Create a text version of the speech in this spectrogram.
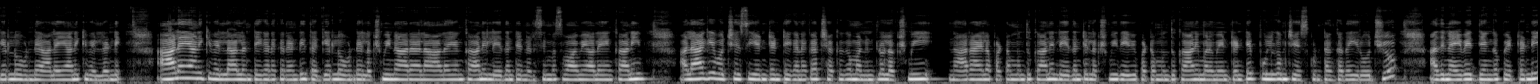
దగ్గరలో ఉండే ఆలయానికి వెళ్ళండి. ఆలయానికి వెళ్ళాలంటే కనుక రండి. దగ్గరలో ఉండే లక్ష్మీనారాయణ ఆలయం కానీ లేదంటే నరసింహస్వామి ఆలయం కానీ అలాగే వచ్చేసి ఏంటంటే కనుక చక్కగా మన ఇంట్లో లక్ష్మీ నారాయణ పట్టం ముందు కానీ లేదంటే లక్ష్మీదేవి పట్టం ముందు కానీ మనం ఏంటంటే పులగం చేసుకుంటాం కదా ఈరోజు. అది నైవేద్యంగా పెట్టండి.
